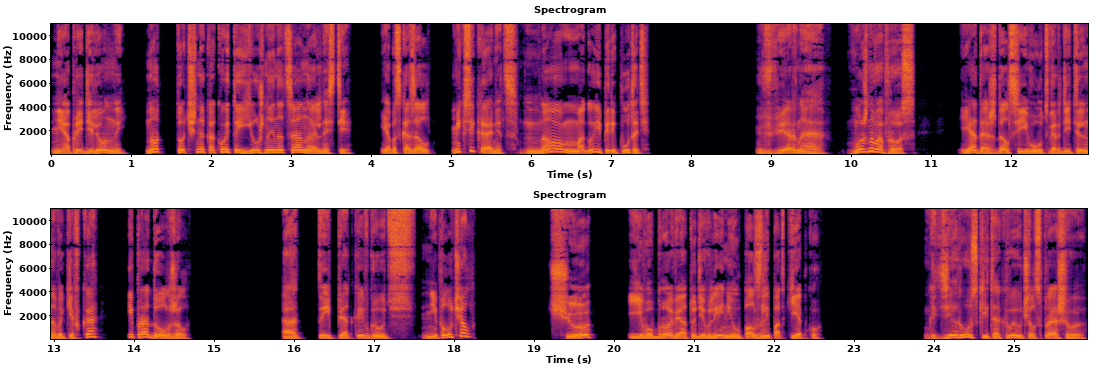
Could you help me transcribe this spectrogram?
Неопределенный, но точно какой-то южной национальности. Я бы сказал, мексиканец, но могу и перепутать. «Верно. Можно вопрос?» Я дождался его утвердительного кивка и продолжил. «А ты пяткой в грудь не получал?» «Чё?» Его брови от удивления уползли под кепку. «Где русский так выучил, спрашиваю?»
